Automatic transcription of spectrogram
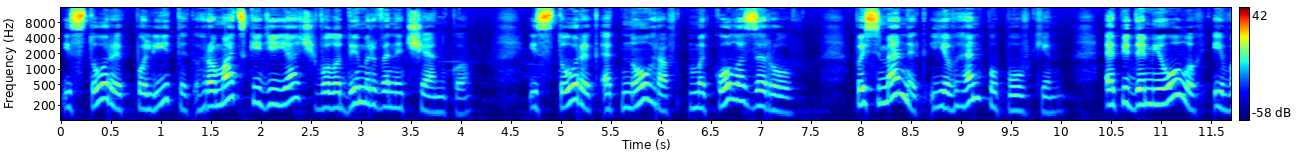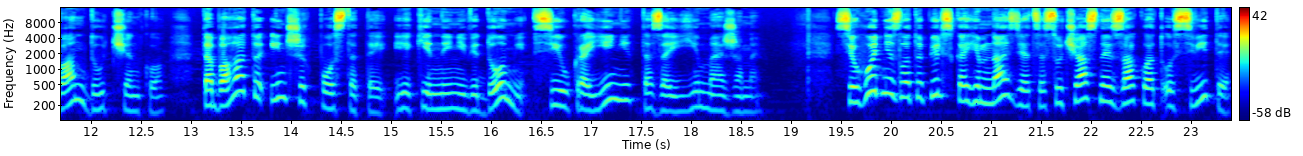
історик, політик, громадський діяч Володимир Вениченко, історик, етнограф Микола Зеров, письменник Євген Поповкін, епідеміолог Іван Дудченко та багато інших постатей, які нині відомі всій Україні та за її межами. Сьогодні Златопільська гімназія це сучасний заклад освіти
